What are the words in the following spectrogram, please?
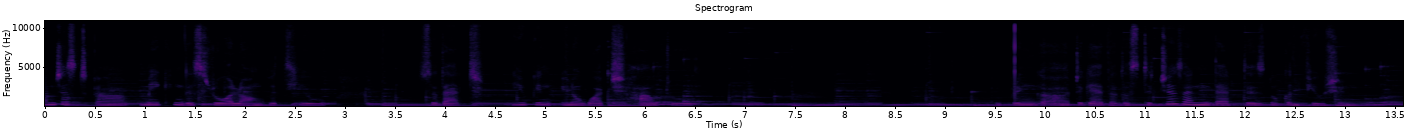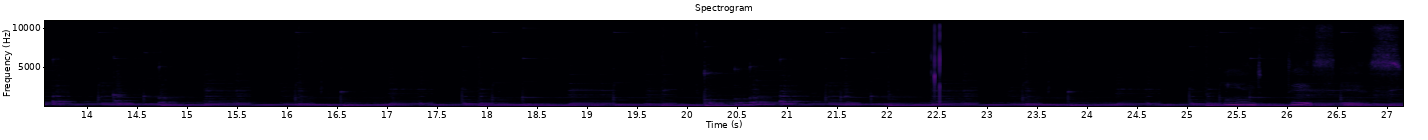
i'm just uh, making this row along with you so that you can you know watch how to bring uh, together the stitches and that there's no confusion. And this is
